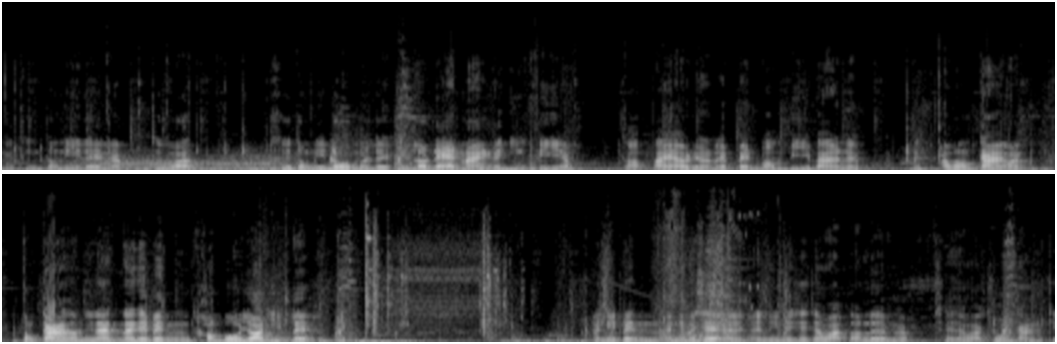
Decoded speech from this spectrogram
นี่ถึงตรงนี้เลยนะครับ ถือว่าคือตรงนี้โดนหมดเลย คือเราแดดมาก็ยิงฟรีครับต่อไปเอาเดี๋ยวเป็นบอมบีบ้างนะครับ เอาตรงกลางก่อน ตรงกลางตรงนี้น่าจะเป็นคอมโบยอดฮิตเลย อันนี้เป็นอันนี้ไม่ใช่อันนี้ไม่ใช่จังหวะตอนเริ่มนะครับใช้จังหวะช่วงกลางเก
